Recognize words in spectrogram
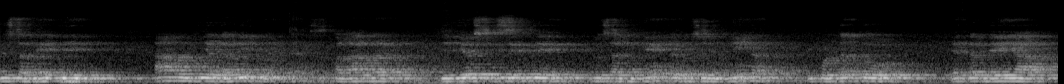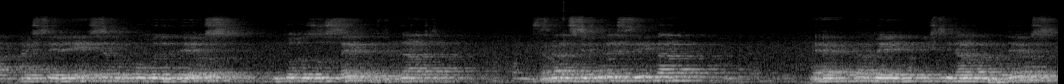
justamente ao dia da Bíblia, né? essa palavra de Deus que sempre nos alimenta, nos ilumina e, portanto, é também a, a experiência do povo de Deus em todos os tempos, verdade? A Sagrada Escritura escrita é também inspirada por Deus,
